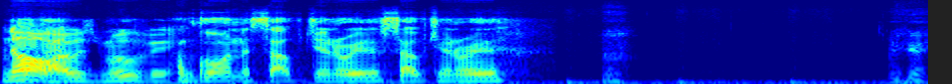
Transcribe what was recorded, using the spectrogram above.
No, Okay. I was moving. I'm going to South Generator. South Generator. Okay.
